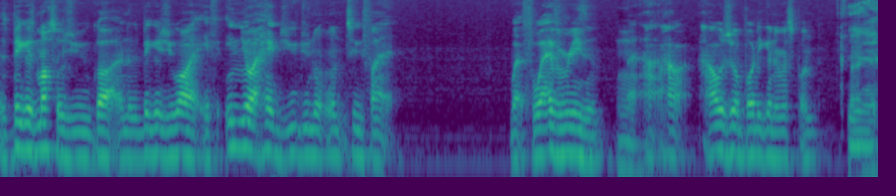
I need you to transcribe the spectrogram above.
as big as muscles you got and as big as you are, if in your head you do not want to fight, for whatever reason, Mm. like, how, how how is your body gonna respond? Yeah.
